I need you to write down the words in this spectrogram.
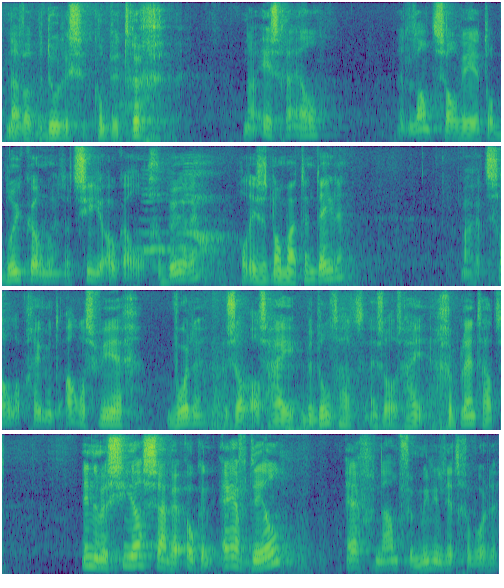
naar wat bedoeld is. Het komt weer terug naar Israël. Het land zal weer tot bloei komen. Dat zie je ook al gebeuren. Al is het nog maar ten dele. Maar het zal op een gegeven moment alles weer worden zoals hij bedoeld had. En zoals hij gepland had. In de Messias zijn wij ook een erfdeel. Erfgenaam, familielid geworden.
